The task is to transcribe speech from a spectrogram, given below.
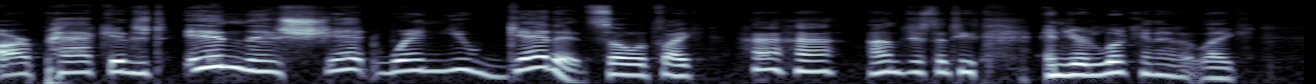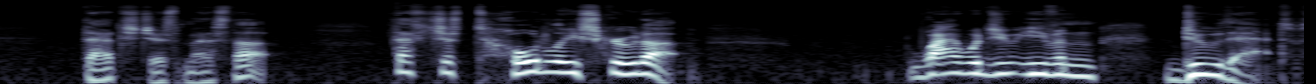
are packaged in this shit when you get it. So it's like, haha, I'm just a tease. And you're looking at it like, that's just messed up. That's just totally screwed up. Why would you even do that?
